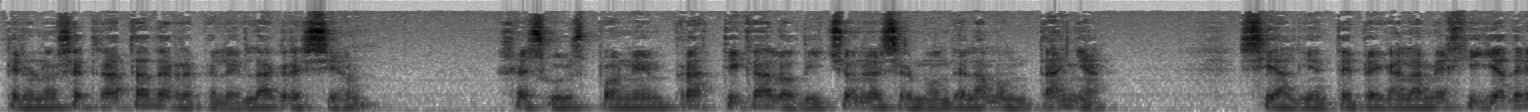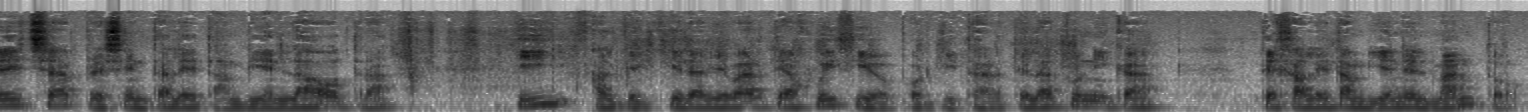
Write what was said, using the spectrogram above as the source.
Pero no se trata de repeler la agresión. Jesús pone en práctica lo dicho en el Sermón de la Montaña. Si alguien te pega la mejilla derecha, preséntale también la otra, y al que quiera llevarte a juicio por quitarte la túnica, déjale también el manto,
